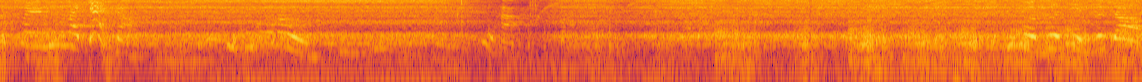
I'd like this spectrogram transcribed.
This man moving like that now. What's going on? Too hot. You doing good, kid. Good job.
